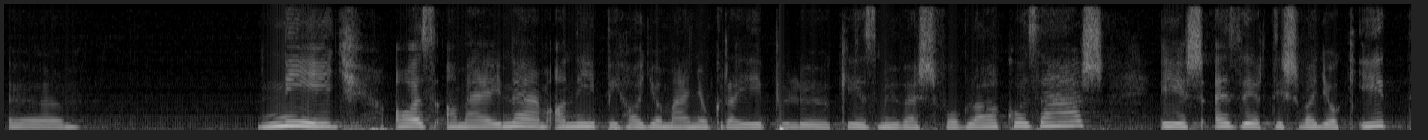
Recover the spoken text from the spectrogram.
ö, négy az, amely nem a népi hagyományokra épülő kézműves foglalkozás, és ezért is vagyok itt,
